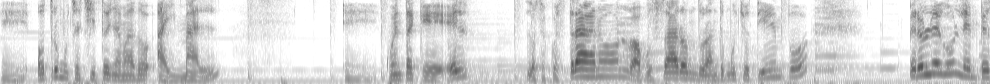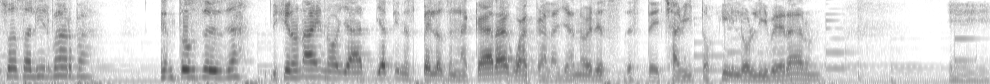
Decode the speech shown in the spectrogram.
Eh, otro muchachito llamado Aimal eh, cuenta que él lo secuestraron, lo abusaron durante mucho tiempo, pero luego le empezó a salir barba. Entonces ya dijeron, ay no, ya, ya tienes pelos en la cara, guácala, ya no eres este chavito. Y lo liberaron. Eh,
